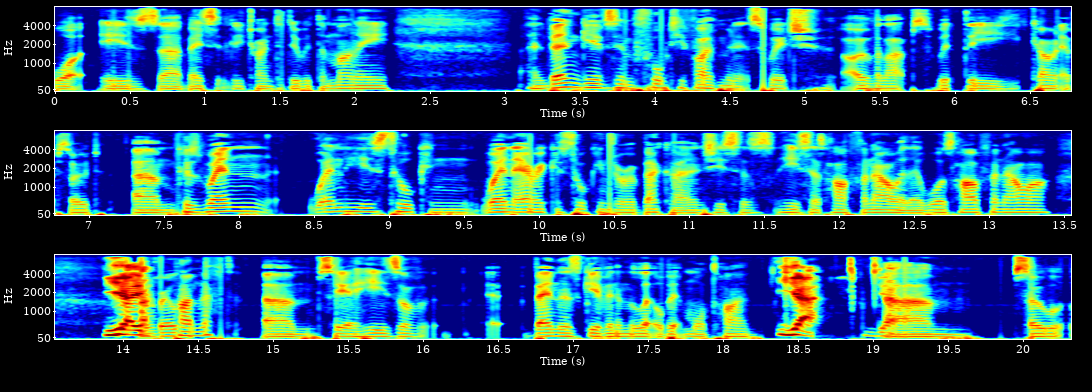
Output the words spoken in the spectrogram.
what is uh, basically trying to do with the money. And Ben gives him 45 minutes, which overlaps with the current episode. Because when when he's talking, when Eric is talking to Rebecca, and she says he says half an hour, there was half an hour yeah, yeah, real time left. Um, so yeah, he's of Ben has given him a little bit more time. yeah. yeah. Um, so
